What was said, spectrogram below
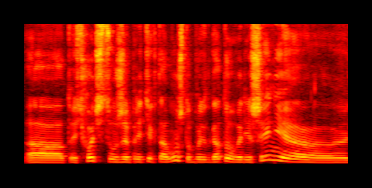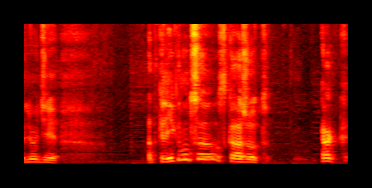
А, то есть хочется уже прийти к тому, что будет готовое решение, э, люди откликнутся, скажут, как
